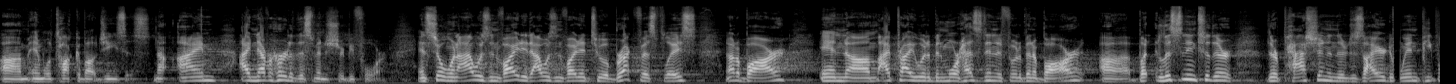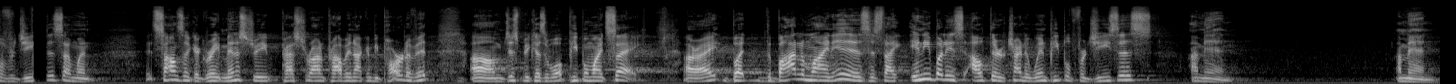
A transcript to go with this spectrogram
Um, and we'll talk about Jesus. Now, I'm, I never heard of this ministry before. And so when I was invited, I was invited to a breakfast place, not a bar. And um, I probably would have been more hesitant if it would have been a bar. Uh, but listening to their, their passion and their desire to win people for Jesus, I went, it sounds like a great ministry. Pastor Ron probably not going to be part of it um, just because of what people might say. All right. But the bottom line is, is like anybody's out there trying to win people for Jesus, I'm in. I'm in.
